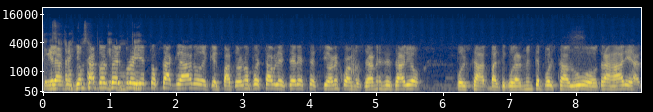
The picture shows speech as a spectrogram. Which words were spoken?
En la sección 14 del proyecto está claro de que el patrón no puede establecer excepciones cuando sea necesario, por particularmente por salud u otras áreas.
